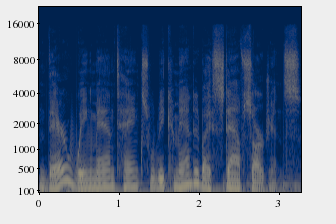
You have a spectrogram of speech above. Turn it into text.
Their wingman tanks would be commanded by staff sergeants.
